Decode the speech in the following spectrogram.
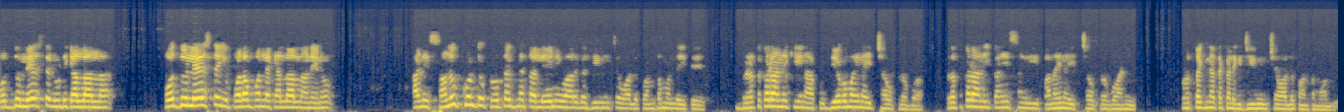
పొద్దున్న లేస్తే డ్యూటీకి వెళ్ళాలా? పొద్దున్న లేస్తే ఈ పొలం పనులకు వెళ్ళాలా నేను? అని సనుక్కుంటూ కృతజ్ఞత లేని వారుగా జీవించే వాళ్ళు కొంతమంది అయితే బ్రతకడానికి నాకు ఉద్యోగమైన ఇచ్చావు ప్రభా. బ్రతకడానికి కనీసం ఈ పనైనా ఇచ్చావు ప్రభా అని కృతజ్ఞత కలిగి జీవించే వాళ్ళు కొంతమంది.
